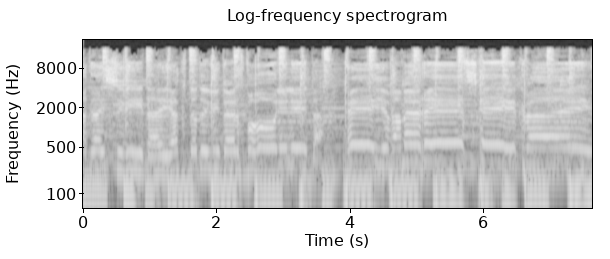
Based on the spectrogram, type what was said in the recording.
на край світа, як тоді вітер в полі літа, Ей, в америцький край.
